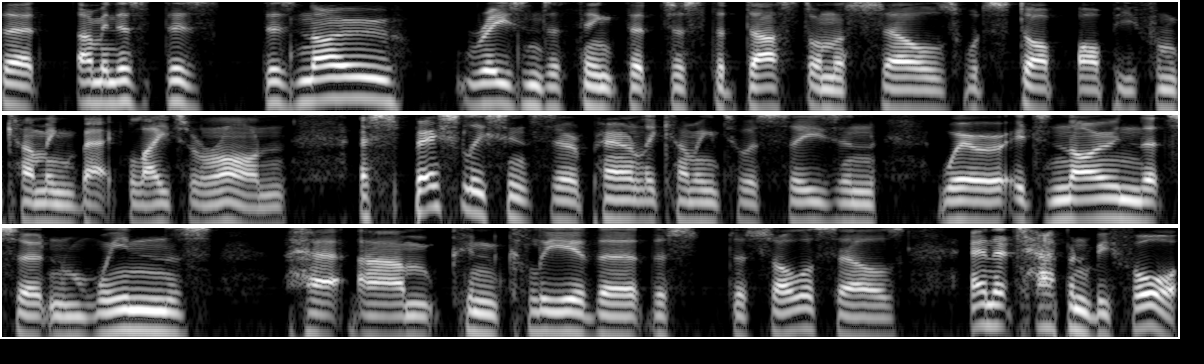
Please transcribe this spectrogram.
that I mean there's there's there's no reason to think that just the dust on the cells would stop Oppy from coming back later on, especially since they're apparently coming to a season where it's known that certain winds ha- um, can clear the, the the solar cells, and it's happened before.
